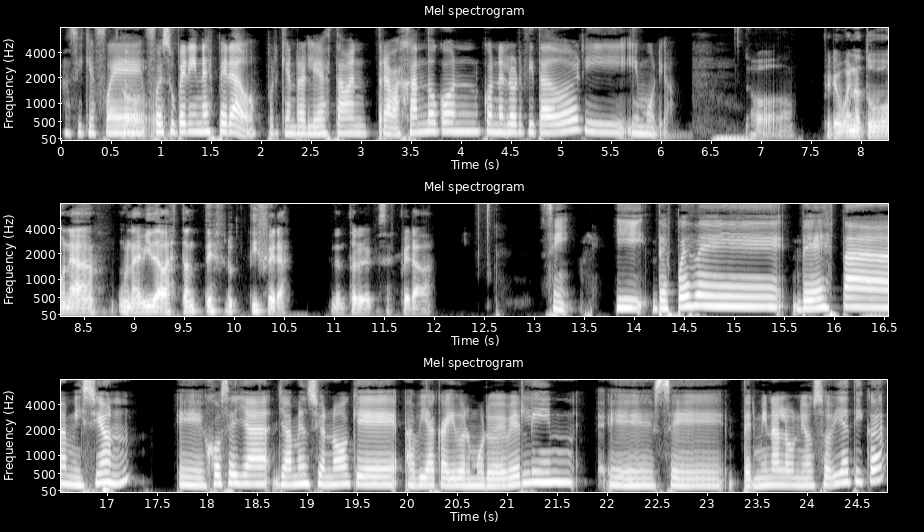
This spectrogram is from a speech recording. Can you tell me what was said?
Así que fue, fue súper inesperado, porque en realidad estaban trabajando con, el orbitador y, murió. Pero bueno, tuvo una, vida bastante fructífera dentro de lo que se esperaba. Sí. Y después de, esta misión, eh, José ya, ya, mencionó que había caído el muro de Berlín, eh, se termina la Unión Soviética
